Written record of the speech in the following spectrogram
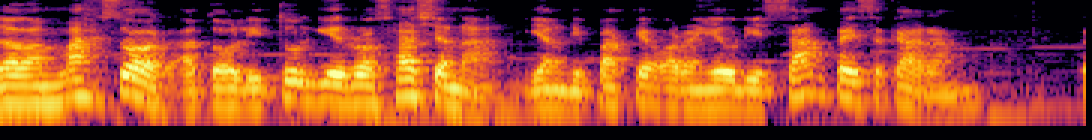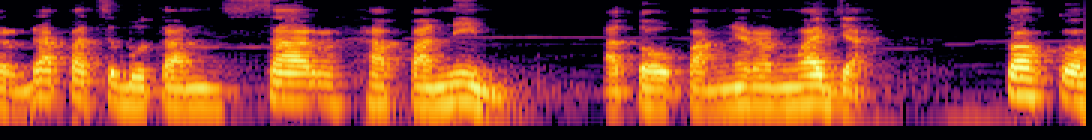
Dalam mahsor atau liturgi Rosh Hashanah yang dipakai orang Yahudi sampai sekarang, terdapat sebutan Sar Hapanim atau Pangeran Wajah tokoh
